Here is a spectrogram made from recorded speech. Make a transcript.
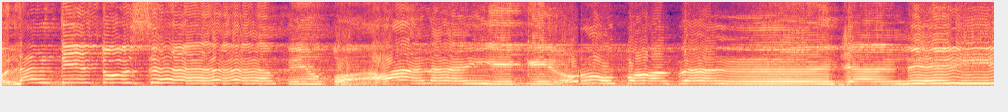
النخلة. تساقط عليك رطبا جنيا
